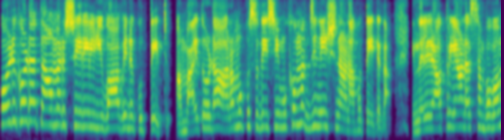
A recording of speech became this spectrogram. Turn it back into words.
കോഴിക്കോട് താമരശ്ശേരിയിൽ യുവാവിന് കുത്തേറ്റു. അമ്പായത്തോട് അറമുക്ക് സ്വദേശി മുഹമ്മദ് ജിനീഷിനാണ് കുത്തേറ്റത്. ഇന്നലെ രാത്രിയാണ് സംഭവം.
